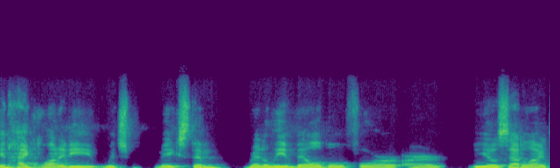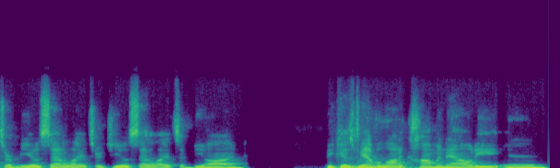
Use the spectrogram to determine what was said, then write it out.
in high quantity, which makes them readily available for our LEO satellites or MEO satellites or GEO satellites and beyond, because we have a lot of commonality in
